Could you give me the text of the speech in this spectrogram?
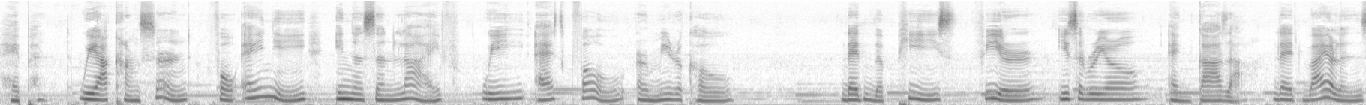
happened. We are concerned for any innocent life. We ask for a miracle. Let the peace fear Israel and Gaza. Let violence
